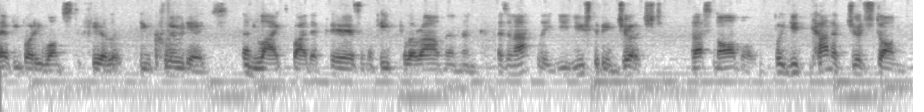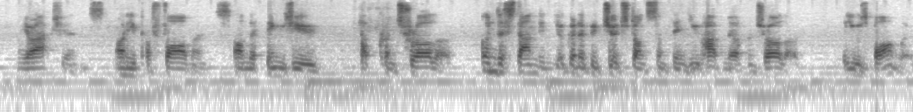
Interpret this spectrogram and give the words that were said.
Everybody wants to feel included and liked by their peers and the people around them. And as an athlete, you're used to being judged. That's normal. But you're kind of judged on your actions, on your performance, on the things you have control of. Understanding you're going to be judged on something you have no control of, that you was born with,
